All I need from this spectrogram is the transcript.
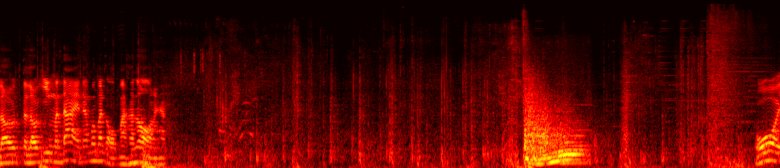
เราแต่เรายิงมันได้นะเมื่อมันออกมาข้างนอกนะครับ โอ้ย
